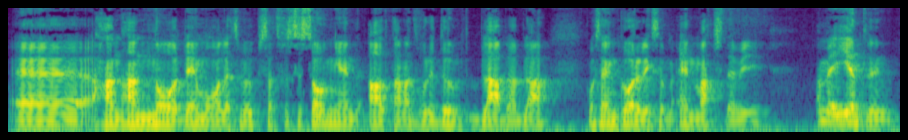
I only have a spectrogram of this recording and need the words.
Eh, han, han når det målet som är uppsatt för säsongen. Allt annat vore dumt. Bla bla bla. Och sen går det liksom en match där vi ja, men egentligen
